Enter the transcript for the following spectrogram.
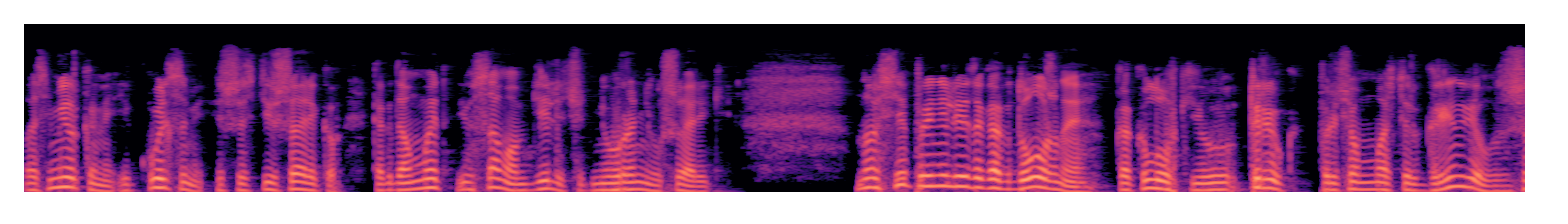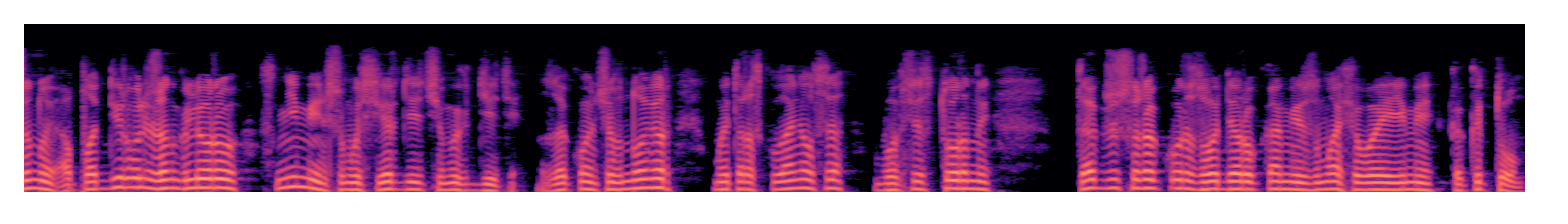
восьмерками и кольцами из шести шариков, когда Мэтт и в самом деле чуть не уронил шарики. Но все приняли это как должное, как ловкий трюк, причем мастер Гринвилл с женой аплодировали жонглеру с не меньшим усердием, чем их дети. Закончив номер, Мэтт раскланялся во все стороны, также широко разводя руками и взмахивая ими, как и Том.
